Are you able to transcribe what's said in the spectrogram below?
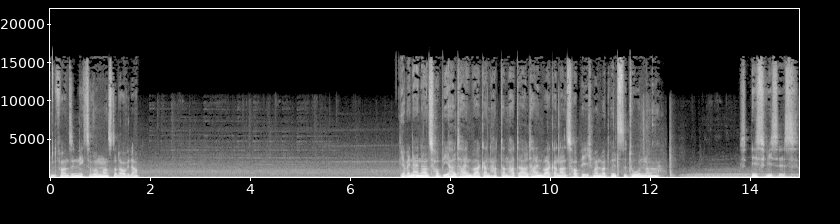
Und fahren sie nächste Woche machen es dort auch wieder. Ja, wenn einer als Hobby halt Heimwerkern hat, dann hat er halt Heimwerkern als Hobby. Ich meine, was willst du tun, ne? Es ist, wie es ist.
